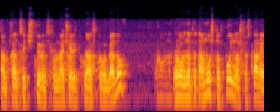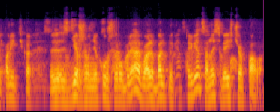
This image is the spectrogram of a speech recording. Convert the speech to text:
там, в конце 14-го, начале 15 -го годов, Ровно потому, что понял, что старая политика э, сдерживания курса рубля, валютных интервенций, она себя исчерпала.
